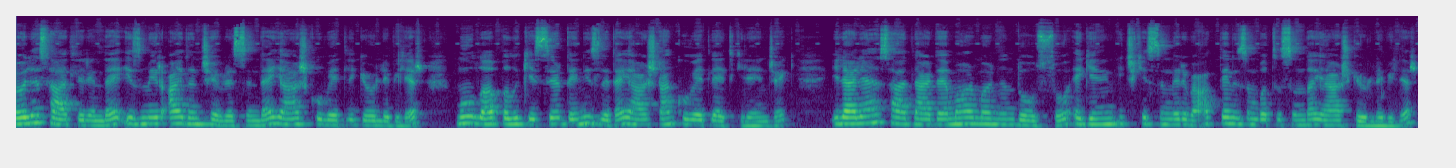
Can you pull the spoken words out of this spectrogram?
Öğle saatlerinde İzmir, Aydın çevresinde yağış kuvvetli görülebilir. Muğla, Balıkesir, Denizli'de yağıştan kuvvetli etkilenecek. İlerleyen saatlerde Marmara'nın doğusu, Ege'nin iç kesimleri ve Akdeniz'in batısında yağış görülebilir.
